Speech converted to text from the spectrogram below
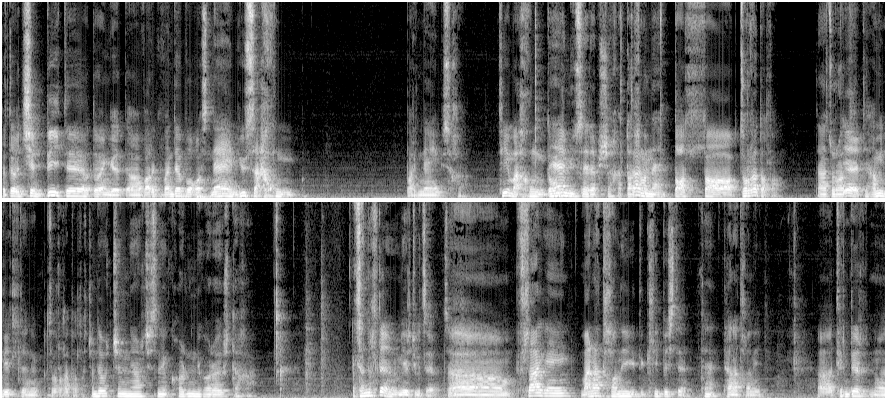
Одоо жишээ нь би те одоо ингээд баг Вандербургоос 8 9 ах хүн баг 8 9 хаа. Тим ах хүн 8 9 арай биш хаа 7 8. 7 6 7. За 6. Яа тий хамгийн дээдэлтэй нэг 6 7 ч. Чөндөө чинь ямар ч гэсэн нэг 21 22 тайхаа. Сонирхолтой юм ярьж үзээ. Аа Flying Манад хоны гэдэг клип ба штэ. Тийм. Танад хоны. А тэрэн дээр нөгөө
